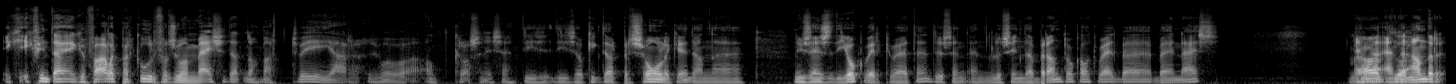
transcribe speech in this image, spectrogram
Ik, ik vind dat een gevaarlijk parcours voor zo'n meisje dat nog maar twee jaar zo aan het crossen is. Hè. Die, die zou ik daar persoonlijk, hè, dan, eh, nu zijn ze die ook weer kwijt. Hè. Dus en, en Lucinda Brandt ook al kwijt bij, bij Nijs. En, Ja, en dan- de andere,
